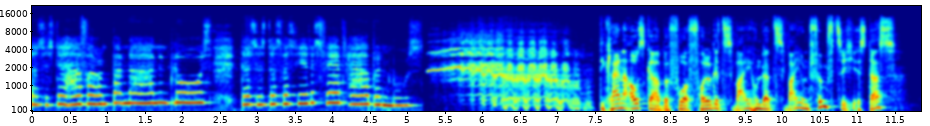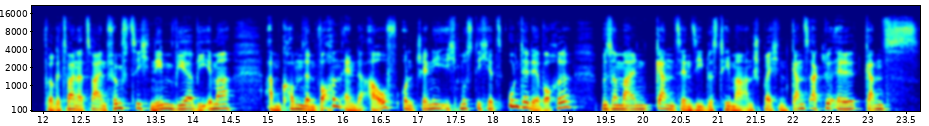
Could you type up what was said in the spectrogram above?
Das ist der Hafer- und Bananenblues. Das ist das, was jedes Pferd haben muss. Die kleine Ausgabe vor Folge 252 ist das. Folge 252 nehmen wir wie immer am kommenden Wochenende auf. Und Jenny, ich muss dich jetzt unter der Woche, müssen wir mal ein ganz sensibles Thema ansprechen. Ganz aktuell, ganz,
